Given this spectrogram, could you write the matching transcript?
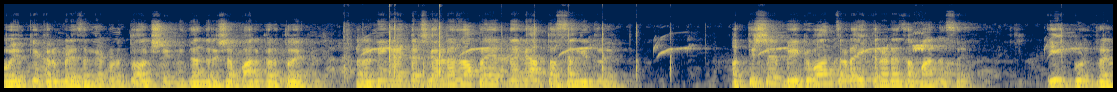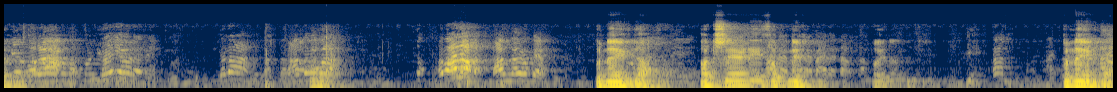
ओएमके करंबळे संघाकडून तो अक्षय. निदान रेषा पार करतोय. रनिंग अँड टच करण्याचा प्रयत्न आहे मी आताच सांगितलंय. अतिशय वेगवान चढाई करण्याचा मानस आहे. एक गुण प्रयत्न पुन्हा एकदा. अक्षय आणि स्वप्ने. पुन्हा एकदा.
